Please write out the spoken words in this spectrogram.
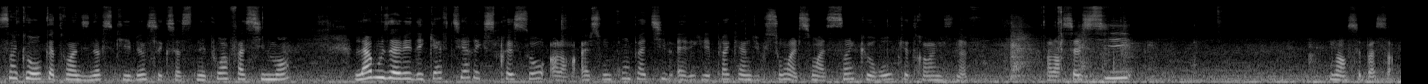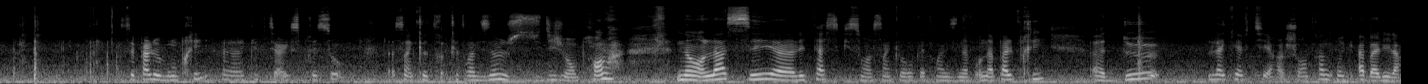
5,99€, ce qui est bien, c'est que ça se nettoie facilement. Là, vous avez des cafetières expresso. Alors, elles sont compatibles avec les plaques induction. Elles sont à 5,99€. Alors, celle-ci... Non, c'est pas ça. C'est pas le bon prix. Euh, cafetière expresso. À 5,99€, je me suis dit, je vais en prendre. Non, là, c'est euh, les tasses qui sont à 5,99€. On n'a pas le prix euh, de la cafetière. Je suis en train de regarder. Ah, bah, elle est là.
